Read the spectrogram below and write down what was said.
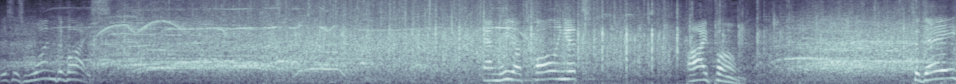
This is one device. And we are calling it iPhone. Today,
